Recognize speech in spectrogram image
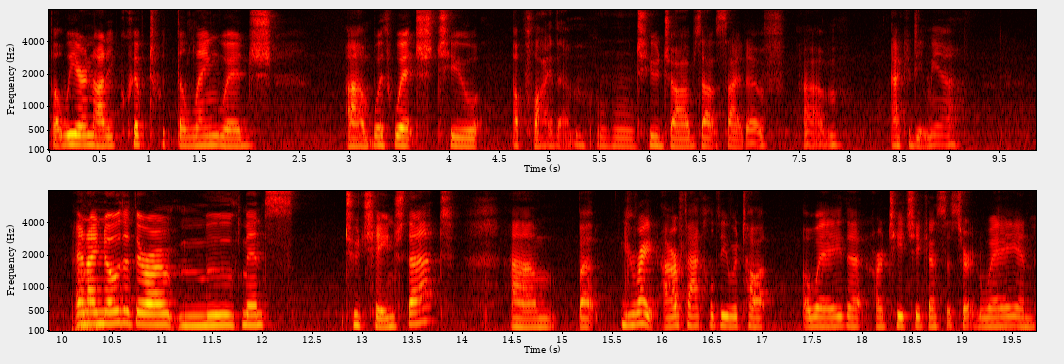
but we are not equipped with the language um, with which to apply them to jobs outside of um, academia. And I know that there are movements to change that, um, but you're right. Our faculty were taught a way that are teaching us a certain way, and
